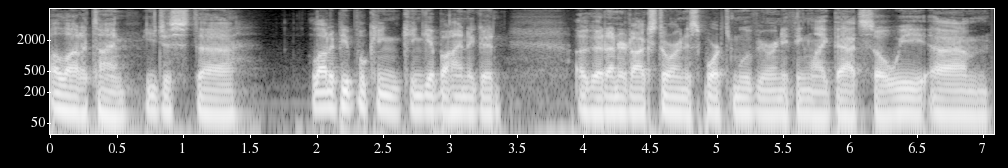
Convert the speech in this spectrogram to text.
A lot of time, you just uh, a lot of people can can get behind a good a good underdog story in a sports movie or anything like that. So we, um,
